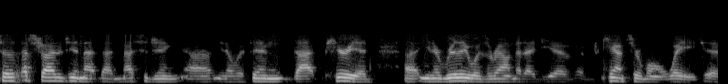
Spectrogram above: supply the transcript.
so that strategy and that, that messaging, uh, you know, within that period, uh, you know, really was around that idea of, of cancer won't wait. Uh,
